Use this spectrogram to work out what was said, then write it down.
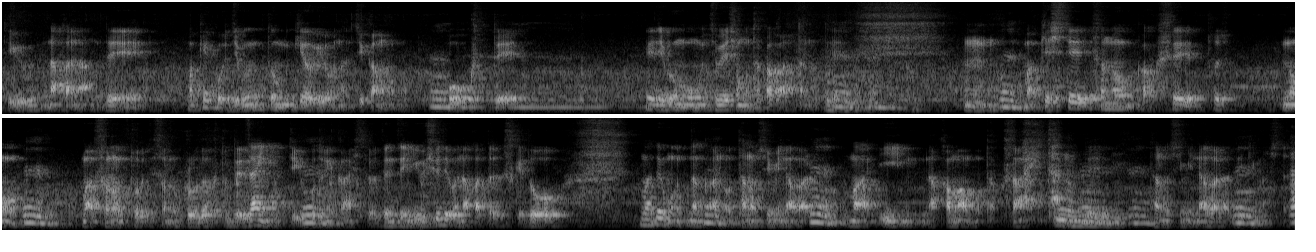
っていう中なんで、まあ、結構自分と向き合うような時間も多くてで自分もモチベーションも高かったので、うん。うん。まあ、決してその学生との,、まあ、その当時そのプロダクトデザインっていうことに関しては全然優秀ではなかったですけど、まあ、でもなんかあの楽しみながら、うまあ、いい仲間もたくさんいたので、うん。楽しみながらできましたね。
